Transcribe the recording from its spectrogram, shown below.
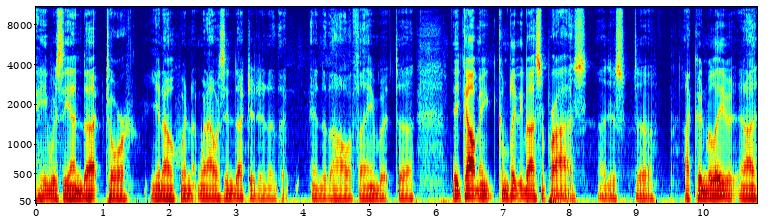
He was the inductor, you know, when when I was inducted into the into the Hall of Fame, but uh, it caught me completely by surprise. I just uh, I couldn't believe it, and I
